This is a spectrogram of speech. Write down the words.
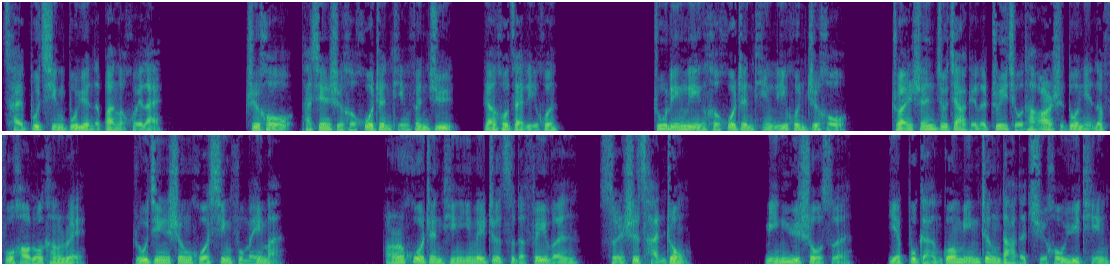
才不情不愿的搬了回来。之后，他先是和霍震霆分居，然后再离婚。朱玲玲和霍震霆离婚之后，转身就嫁给了追求她二十多年的富豪罗康瑞。如今生活幸福美满，而霍震霆因为这次的绯闻损失惨重，名誉受损，也不敢光明正大的娶侯玉婷。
